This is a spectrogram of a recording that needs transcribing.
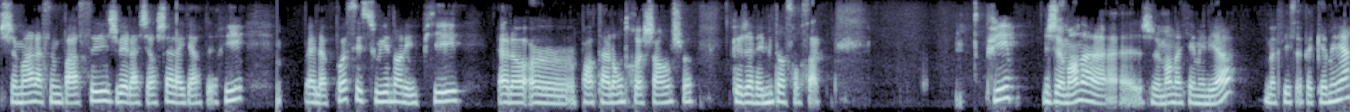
Justement, la semaine passée, je vais la chercher à la garderie. Elle n'a pas ses souliers dans les pieds. Elle a un pantalon de rechange que j'avais mis dans son sac. Puis, je demande à, je demande à Camélia, ma fille s'appelle Camélia,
